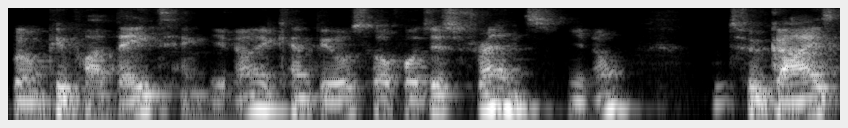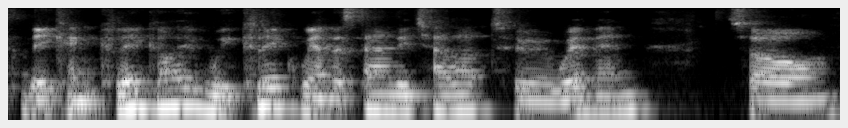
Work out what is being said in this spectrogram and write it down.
when people are dating. You know, it can be also for just friends. You know, to guys they can click on it. We click we understand each other to women. So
